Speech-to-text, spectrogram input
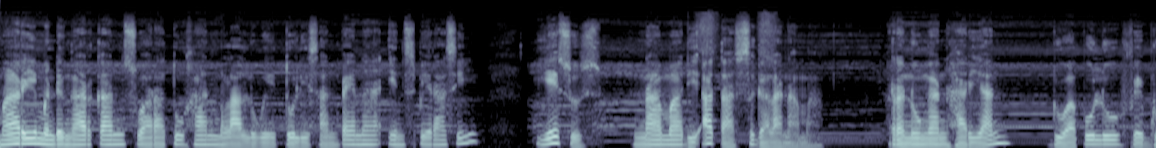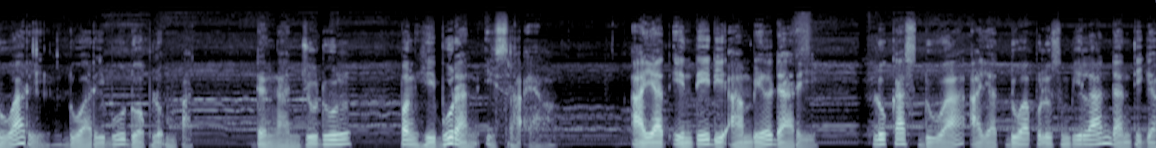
Mari mendengarkan suara Tuhan melalui tulisan pena inspirasi Yesus, nama di atas segala nama. Renungan harian 20 Februari 2024 dengan judul Penghiburan Israel. Ayat inti diambil dari Lukas 2 ayat 29 dan 30.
